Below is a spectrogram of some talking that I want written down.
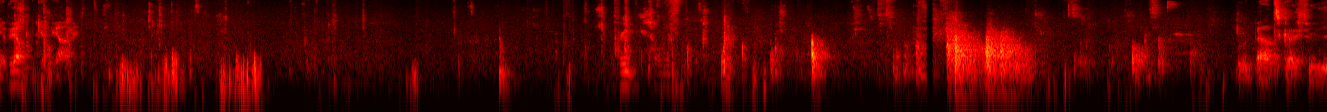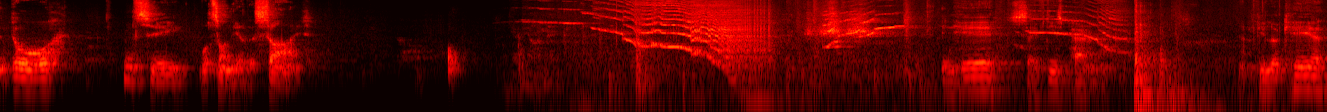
Get behind, get. Pretty solid. We're about to go through the door and see what's on the other side. In here, safety is paramount. Now, if you look here,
